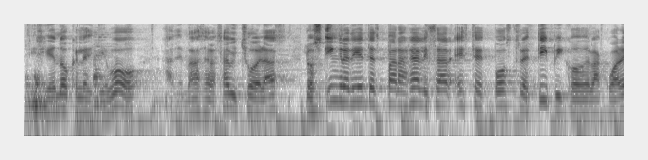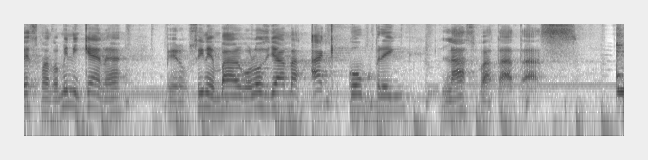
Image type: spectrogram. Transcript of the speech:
diciendo que les llevó, además de las habichuelas, los ingredientes para realizar este postre típico de la cuaresma dominicana, pero sin embargo los llama a que compren las batatas. Hoy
